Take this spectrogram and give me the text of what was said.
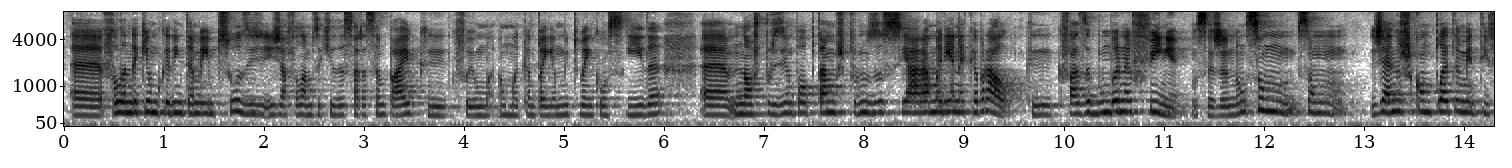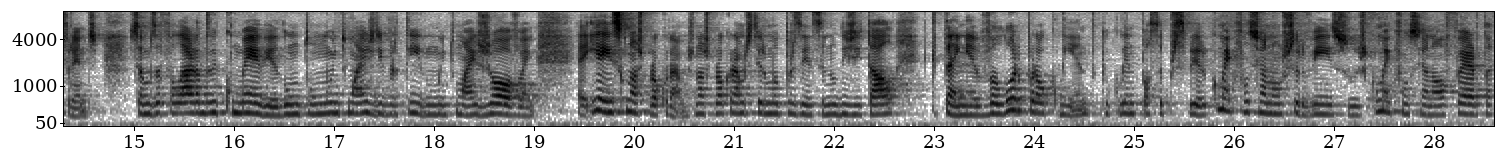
Uh, falando aqui um bocadinho também em pessoas, e já falámos aqui da Sara Sampaio, que, que, foi uma, uma campanha muito bem conseguida, uh, nós, por exemplo, optámos por nos associar à Mariana Cabral, que, que faz a Bumba na Fofinha, ou seja, não são, são géneros completamente diferentes. Estamos a falar de comédia, de um tom muito mais divertido, muito mais jovem, uh, e é isso que nós procuramos. Nós procuramos ter uma presença no digital que tenha valor para o cliente, que o cliente possa perceber como é que funcionam os serviços, como é que funciona a oferta,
